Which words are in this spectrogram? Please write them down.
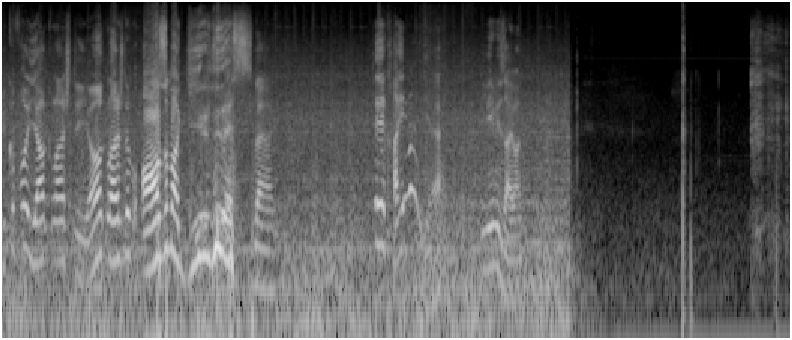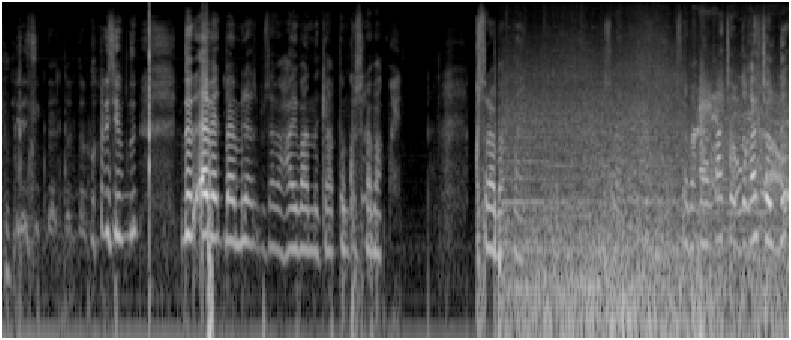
Mikrofon yaklaştı yaklaştı ağzıma girdi resmen. Dedik hayvan ya. Bildiğimiz hayvan. Dur dur dur. Evet ben biraz bu sefer hayvanlık yaptım kusura bakmayın. Kusura bakmayın. Kusura bakmayın. Kusura bakmayın. Kaç oldu kaç oldu?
